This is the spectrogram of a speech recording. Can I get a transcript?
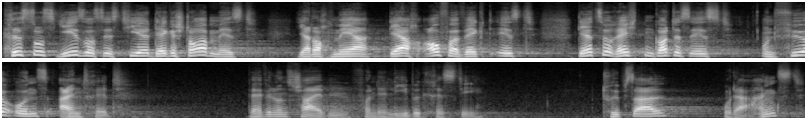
Christus Jesus ist hier, der gestorben ist, ja noch mehr, der auch auferweckt ist, der zur Rechten Gottes ist und für uns eintritt. Wer will uns scheiden von der Liebe Christi? Trübsal oder Angst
